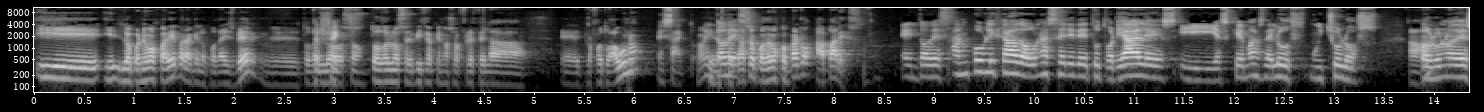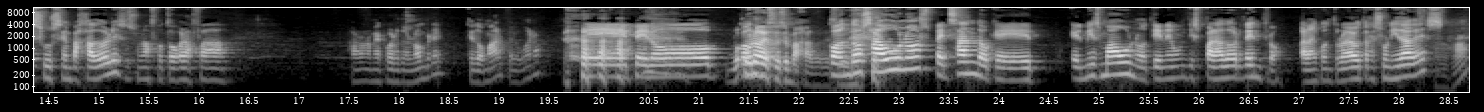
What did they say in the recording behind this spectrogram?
Y, y lo ponemos para ahí para que lo podáis ver, eh, todos, los, todos los servicios que nos ofrece la eh, Profoto A1. Exacto. ¿no? Y en Entonces, este caso podemos comprarlo a pares. entonces, han publicado una serie de tutoriales y esquemas de luz muy chulos Ah, por uno de sus embajadores, es una fotógrafa, ahora no me acuerdo el nombre, quedó mal, pero bueno. Eh, pero con, Uno de sus embajadores. con dos A1s, pensando que el mismo A1 tiene un disparador dentro para controlar otras unidades, Ajá.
